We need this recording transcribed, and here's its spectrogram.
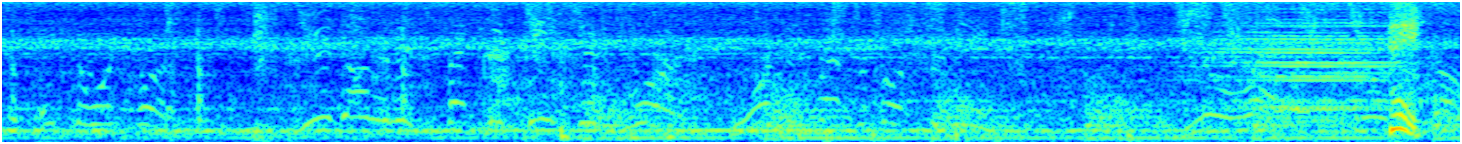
so take the word first. You don't respect the teacher's word. What is that supposed to mean? Hey, what's over there? You'll be running around pissing your pants and shouting, we punished the guard. Or maybe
